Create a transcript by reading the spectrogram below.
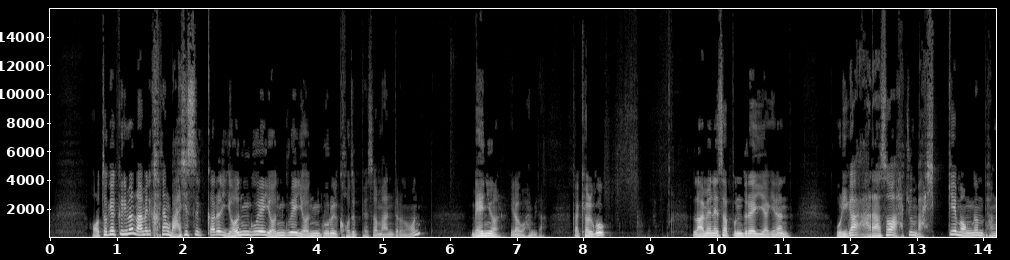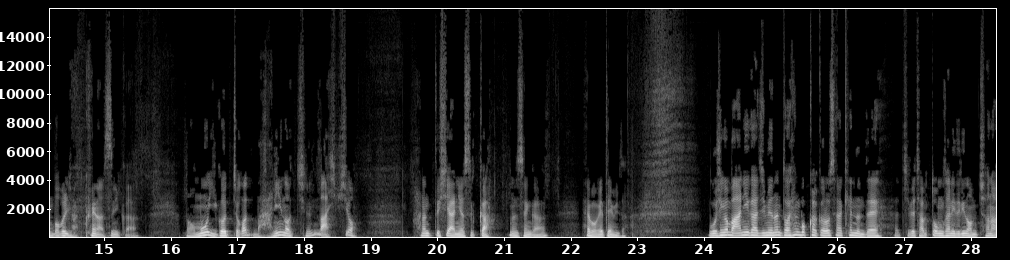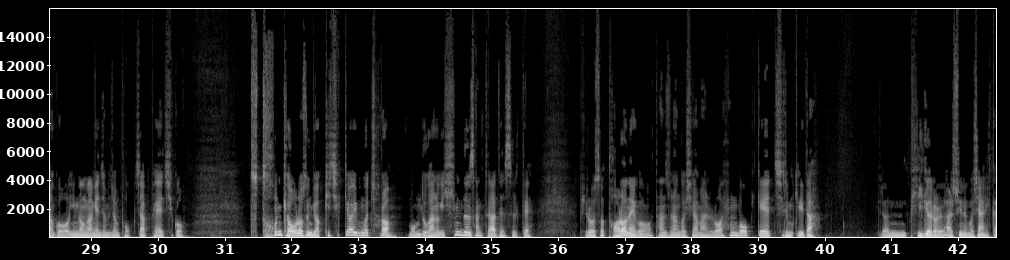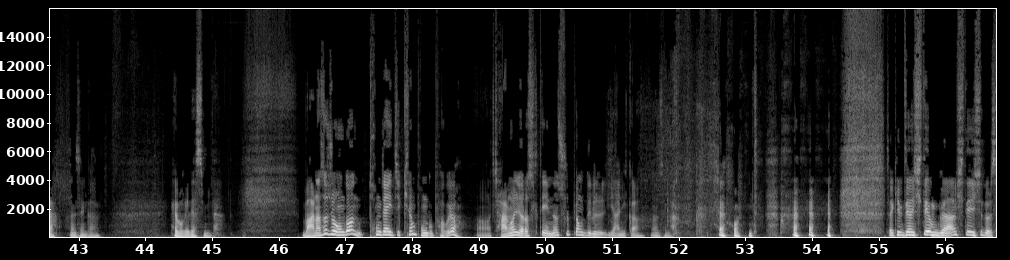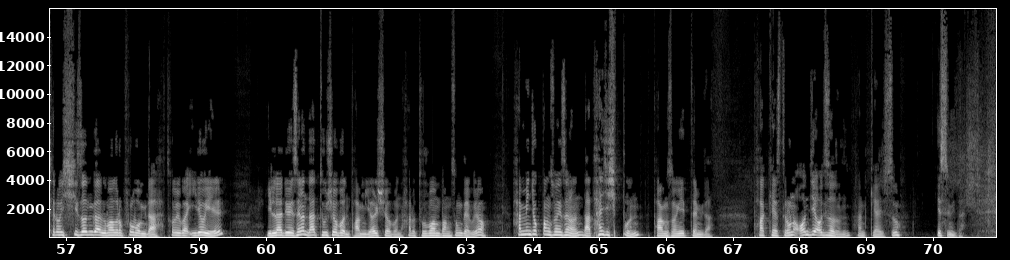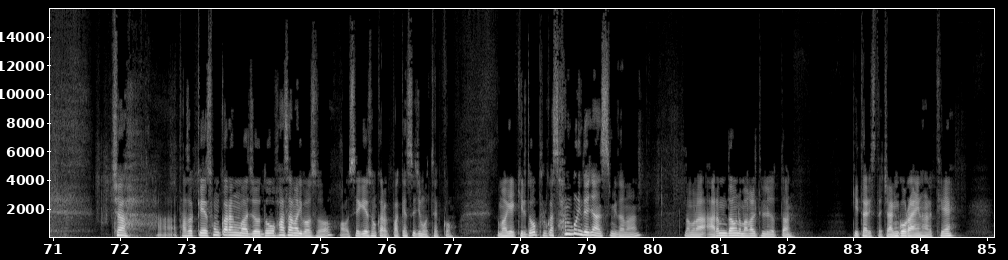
어떻게 끓이면 라면이 가장 맛있을까를 연구에 연구에 연구를 거듭해서 만들어 놓은 매뉴얼이라고 합니다. 그러니까 결국 라면 회사 분들의 이야기는 우리가 알아서 아주 맛있게 먹는 방법을 연구해 놨으니까 너무 이것저것 많이 넣지는 마십시오. 하는 뜻이 아니었을까 하는 생각 해보게 됩니다. 무엇인가 많이 가지면 더 행복할 거라고 생각했는데 집에 잠동산이들이 넘쳐나고 인간관계는 점점 복잡해지고 두터운 겨울옷은 몇 개씩 껴입은 것처럼 몸도 가누기 힘든 상태가 됐을 때 비로소 덜어내고 단순한 것이야말로 행복의 지름길이다. 이런 비결을 알 수 있는 것이 아닐까 하는 생각 해보게 됐습니다. 많아서 좋은 건 통장이 찍히는 봉급하고요. 어, 장을 열었을 때 있는 술병들이 아닐까 하는 생각 해봅니다. 자, 김태현 시대 음감, 시대 이슈들 새로운 시선과 음악으로 풀어봅니다. 토요일과 일요일, 일라디오에서는 낮 2시 5분, 밤 10시 5분 하루 두 번 방송되고요. 한민족 방송에서는 낮 1시 10분 방송이 됩니다. 팟캐스트로는 언제 어디서든 함께 할 수 있습니다. 자, 아, 다섯 개의 손가락마저도 화상을 입어서 어, 세 개의 손가락밖에 쓰지 못했고 음악의 길이도 불과 3분이 되지 않습니다만 너무나 아름다운 음악을 들려줬던 기타리스트 잔고 라인하르트의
